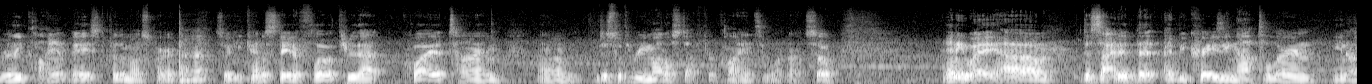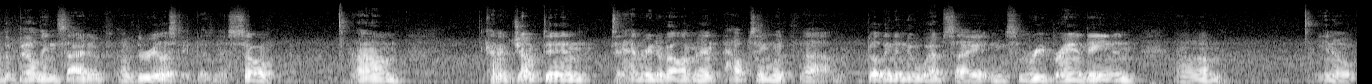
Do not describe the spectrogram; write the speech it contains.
really client based for the most part. Uh-huh. So he kind of stayed afloat through that quiet time, um, just with remodel stuff for clients and whatnot. So anyway, um, decided that I'd be crazy not to learn, you know, the building side of, of the real estate business. So um, kind of jumped in to Henry Development, helped him with um, building a new website and some rebranding and um, you know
